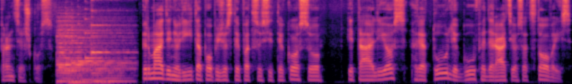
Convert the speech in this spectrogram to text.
Pranciškus. Pirmadienio rytą popiežius taip pat susitiko su Italijos retų lygų federacijos atstovais,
